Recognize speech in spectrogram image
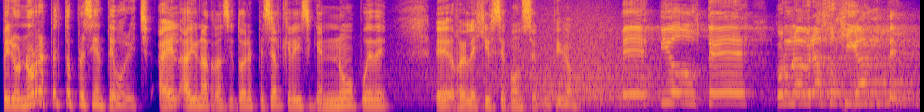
Pero no respecto al presidente Boric. A él hay una transitoria especial que le dice que no puede eh, reelegirse consecutivamente. Me despido de ustedes con un abrazo gigante.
